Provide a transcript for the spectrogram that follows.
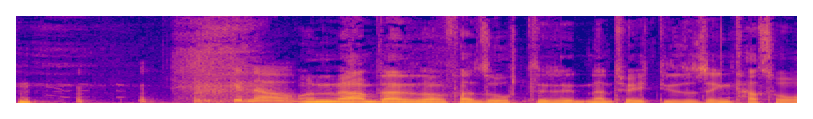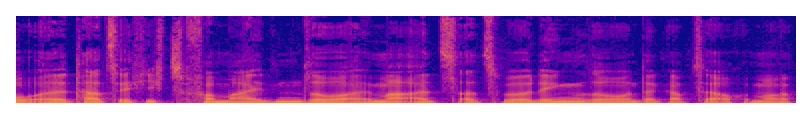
genau. Und haben dann so versucht, natürlich dieses Inkasso äh, tatsächlich zu vermeiden, so immer als, als Wording, so. Und da gab es ja auch immer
